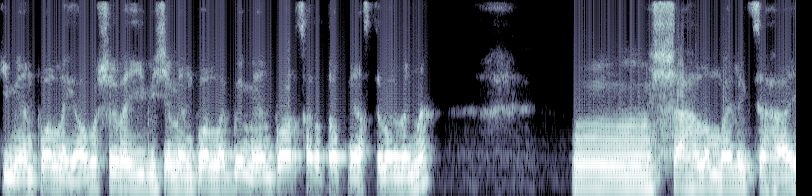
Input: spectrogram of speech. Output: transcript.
কি ম্যান পাওয়ার লাগে? অবশ্যই ভাই, ই বিষয়ে ম্যান পাওয়ার লাগবে। ম্যান পাওয়ার ছাড়া তো আপনি আসতে পারবেন না। শাহ আলম ভাই লিখছে, হাই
